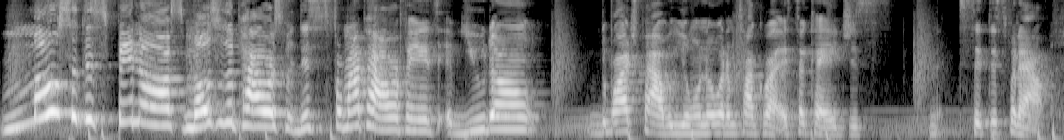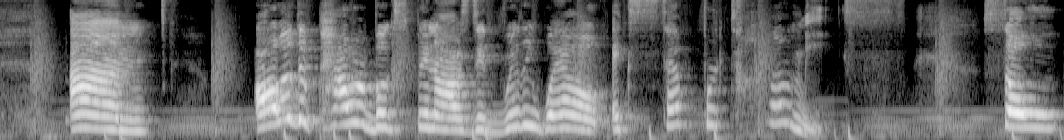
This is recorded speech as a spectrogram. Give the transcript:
most of the spin-offs, most of the powers, but this is for my power fans. If you don't watch Power, you don't know what I'm talking about. It's okay. Just sit this one out. Um, all of the Power Book spin-offs did really well, except for Tommy's. So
